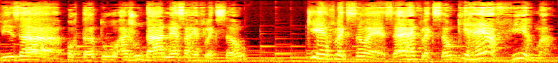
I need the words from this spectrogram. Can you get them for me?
visa, portanto, ajudar nessa reflexão. Que reflexão é essa? É a reflexão que reafirma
